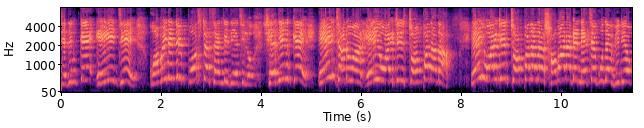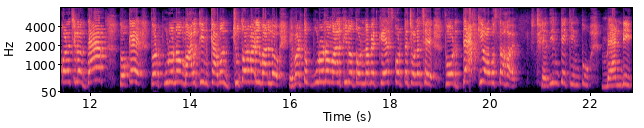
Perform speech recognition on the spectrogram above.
যেদিনকে এই যে কমিউনিটি পোস্টটা স্যান্ডি দিয়েছিল, সেদিনকে এই জানোয়ার, এই ওয়াইটির চম্পা দাদা, এই ওয়াইটির চম্পা দাদা সবার আগে নেচে কুদে ভিডিও করেছিল, দেখ তোকে তোর পুরনো মালকিন কেমন জুতোর বাড়ি মারলো, এবার তো পুরনো মালকিনও তোর নামে কেস করতে চলেছে, তোর দেখ কি অবস্থা হয়। সেদিনকে কিন্তু ম্যান্ডি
